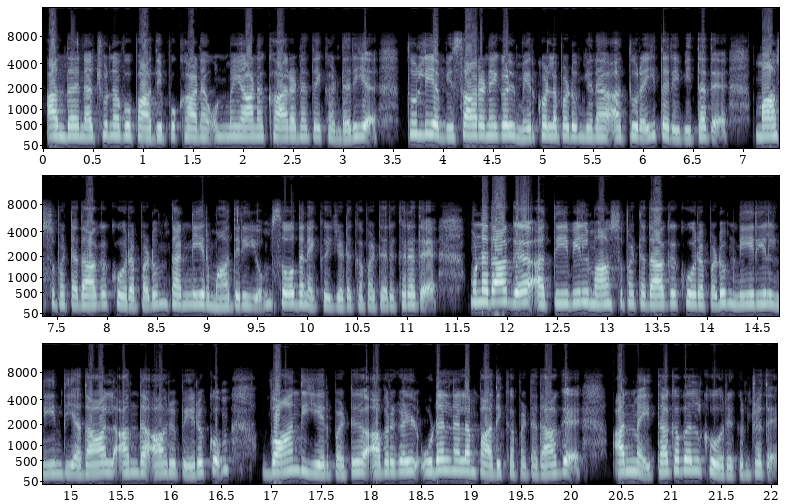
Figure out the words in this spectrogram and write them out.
அந்த நச்சுணவு பாதிப்புக்கான உண்மையான காரணத்தை கண்டறிய துல்லிய விசாரணைகள் மேற்கொள்ளப்படும் என அத்துறை தெரிவித்தது. மாசுபட்டதாக கூறப்படும் தண்ணீர் மாதிரியும் சோதனைக்கு எடுக்கப்பட்டிருக்கிறது. முன்னதாக அத்தீவில் மாசுபட்டதாக கூறப்படும் நீரில் நீந்தியதால் அந்த ஆறு பேருக்கும் வாந்தி ஏற்பட்டு அவர்கள் உடல்நலம் பாதிக்கப்பட்டதாக அண்மை தகவல் கூறுகின்றது.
